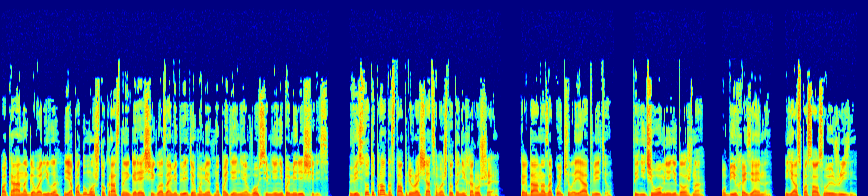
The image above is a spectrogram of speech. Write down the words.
Пока она говорила, я подумал, что красные горящие глаза медведя в момент нападения вовсе мне не померещились. Ведь тот и правда стал превращаться во что-то нехорошее. Когда она закончила, я ответил. «Ты ничего мне не должна. Убив хозяина, я спасал свою жизнь.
